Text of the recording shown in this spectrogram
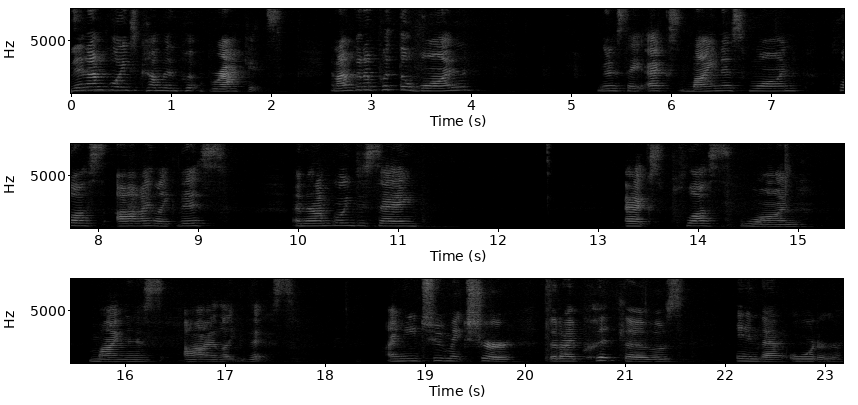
then I'm going to come and put brackets. And I'm going to put the 1, I'm going to say x minus 1 plus i like this. And then I'm going to say x plus 1 minus i like this. I need to make sure that I put those in that order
